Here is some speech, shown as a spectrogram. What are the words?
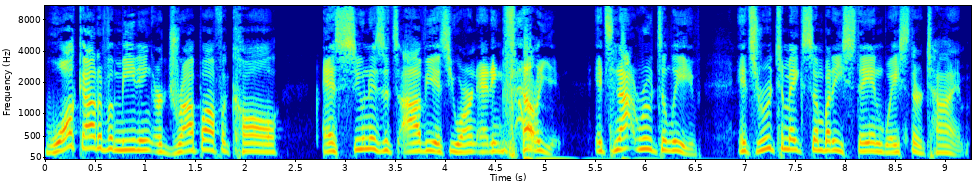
Walk out of a meeting or drop off a call as soon as it's obvious you aren't adding value. It's not rude to leave. It's rude to make somebody stay and waste their time.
